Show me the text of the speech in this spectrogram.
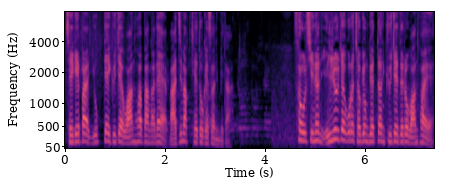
재개발 6대 규제 완화 방안의 마지막 제도 개선입니다. 서울시는 일률적으로 적용됐던 규제들을 완화해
